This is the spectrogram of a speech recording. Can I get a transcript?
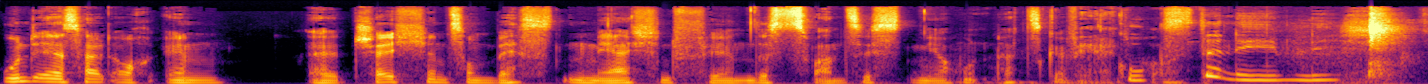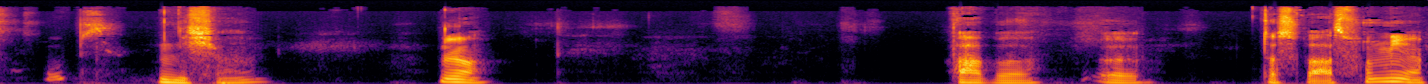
Und er ist halt auch in äh, Tschechien zum besten Märchenfilm des 20. Jahrhunderts gewählt worden. Guckst du nämlich. Ups. Nicht wahr? Ja. Aber äh, das war's von mir.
